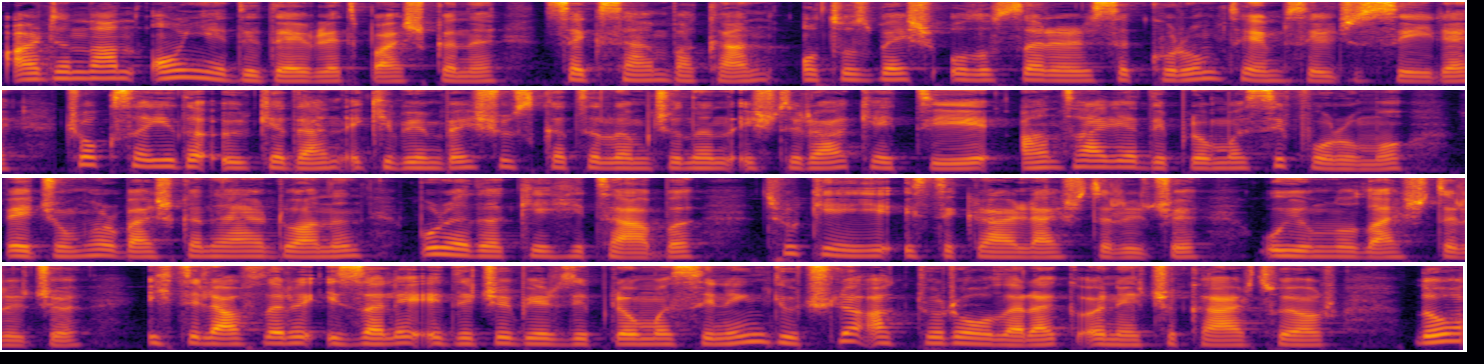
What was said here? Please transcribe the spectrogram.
ardından 17 devlet başkanı, 80 bakan, 35 uluslararası kurum temsilcisiyle çok sayıda ülkeden 2500 katılımcının iştirak ettiği Antalya Diplomasi Forumu ve Cumhurbaşkanı Erdoğan'ın buradaki hitabı, Türkiye'yi istikrarlaştırıcı, uyumlulaştırıcı, ihtilafları izale edici bir diplomasinin güçlü aktörü olarak öne çıkartıyor. Doğu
